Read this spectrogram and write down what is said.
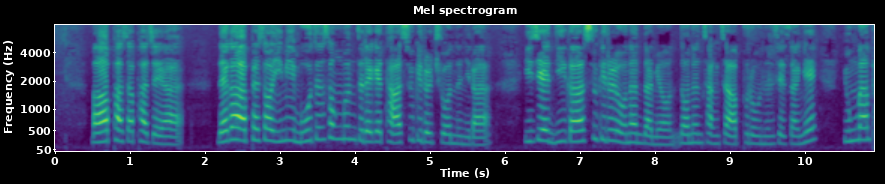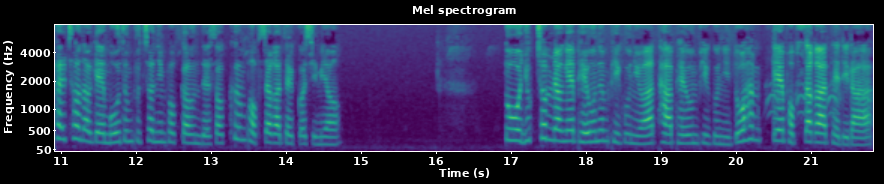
마하파사 파제야, 내가 앞에서 이미 모든 성문들에게 다 수기를 주었느니라. 이제 네가 수기를 원한다면 너는 장차 앞으로 오는 세상에 6만 8천억의 모든 부처님 법 가운데서 큰 법사가 될 것이며 또 6천 명의 배우는 비구니와 다 배운 비구니도 함께 법사가 되리라.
